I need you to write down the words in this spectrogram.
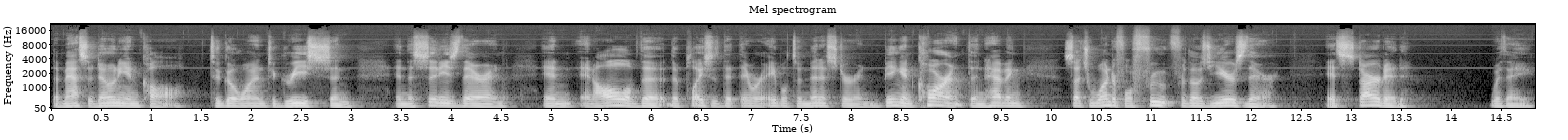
the Macedonian call to go on to Greece and, and the cities there and, and, and all of the, the places that they were able to minister and being in Corinth and having such wonderful fruit for those years there. It started with a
